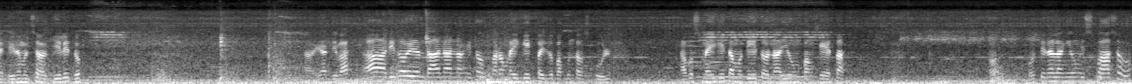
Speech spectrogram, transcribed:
Okay, tingnan mo sa gilid oh. Ayan, di ba? Ah, dito yung daanan ng ito. Parang may gate pa dito papuntang school. Tapos may kita mo dito na yung bangketa. Oh, konti na lang yung espasyo. Oh.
